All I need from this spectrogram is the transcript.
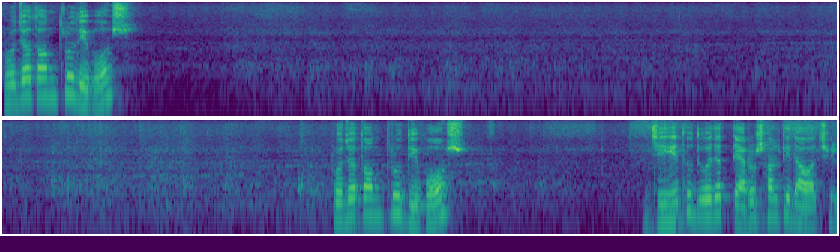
প্রজাতন্ত্র দিবস প্রজাতন্ত্র দিবস যেহেতু দুই হাজার তেরো সালটি দেওয়া ছিল,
